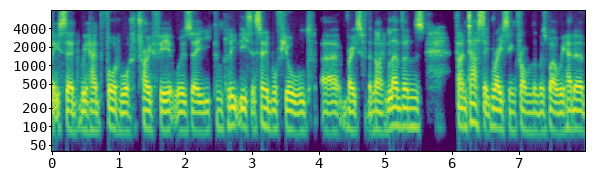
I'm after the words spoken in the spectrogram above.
like you said, we had Fordwater Trophy. It was a completely sustainable fueled uh, race for the 911s. Fantastic racing from them as well. We had a,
